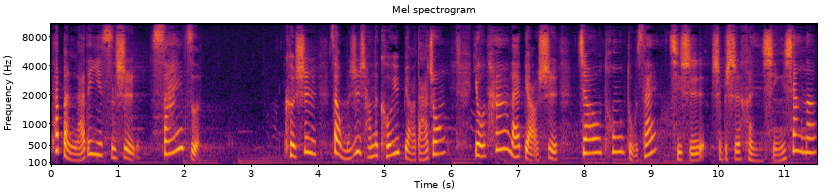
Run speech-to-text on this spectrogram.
它本来的意思是塞子，可是，在我们日常的口语表达中，用它来表示交通堵塞，其实是不是很形象呢？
